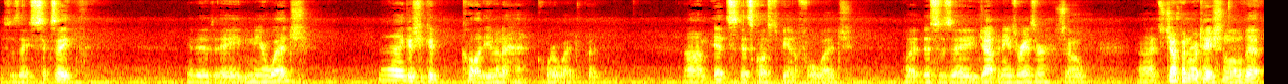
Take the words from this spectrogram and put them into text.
This is a 6 8 It is a near wedge. I guess you could call it even a quarter wedge, but um, it's it's close to being a full wedge, but this is a Japanese razor, so uh, it's jumping rotation a little bit,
